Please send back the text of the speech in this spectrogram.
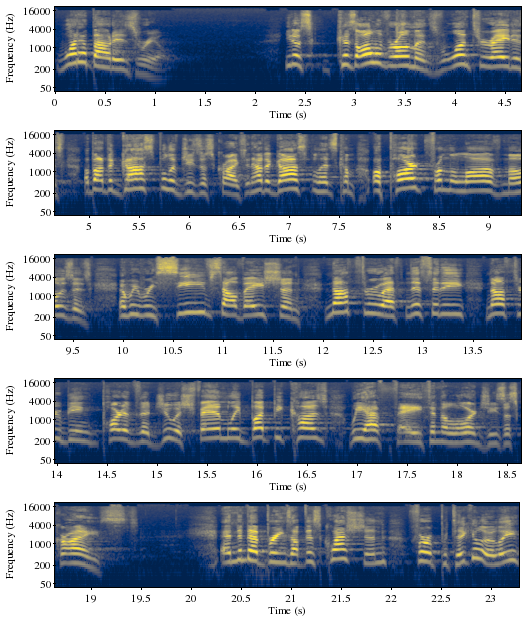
what about Israel? You know, because all of Romans 1 through 8 is about the gospel of Jesus Christ and how the gospel has come apart from the law of Moses. And we receive salvation not through ethnicity, not through being part of the Jewish family, but because we have faith in the Lord Jesus Christ. And then that brings up this question for particularly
